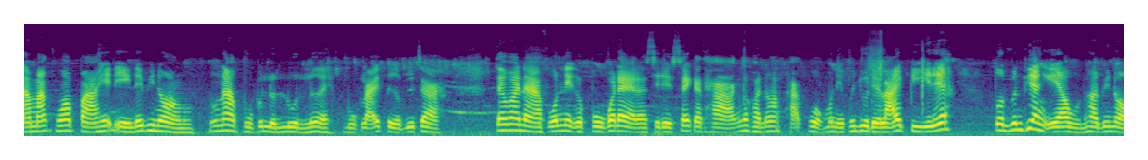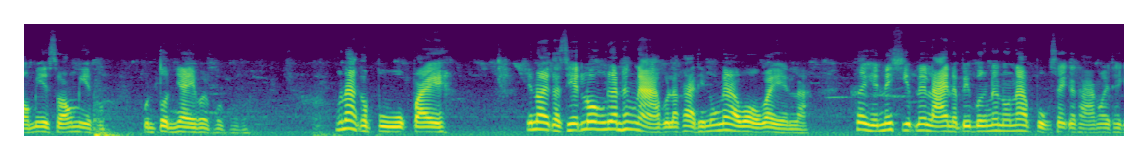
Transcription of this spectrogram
น้ำมักหัวปลาเฮ็ดเองได้พี่น้องนุ่นน่าปลูกเป็นหลุนๆเลยปลูกหลายเติบอยู่จ้า แต่ว่าหน้าฝนนี่ก็ปลูกบ่ได้ละสิได้ใส่กระถางเนาะค่ะเนาะผักพวกมันนี่เพิ่นอยู่ได้หลายปีเด้ต้นเพิ่นเพียงแอวพุ่นค่ะพี่น้องเมตรสองเมตรพุ่นต้นใหญ่พุ่นพุ่นมื้อหน้าก็ปลูกไปจักหน่อยก็เฮ็ดโรงเรือนทั้งหน้าพุ่นล่ะค่ะที่นุ่งหน้าเว้าไว้นั่นล่ะ เคยเห็นในคลิปหลายๆน่ะไปเบิ่งเด้อนุ่งหน้าปลูกใส่กระถางไว้ถ้า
